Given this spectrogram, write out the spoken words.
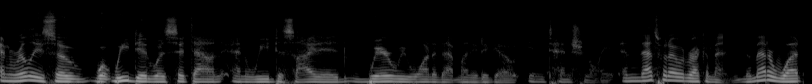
And really, so what we did was sit down and we decided where we wanted that money to go intentionally. And that's what I would recommend. No matter what,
